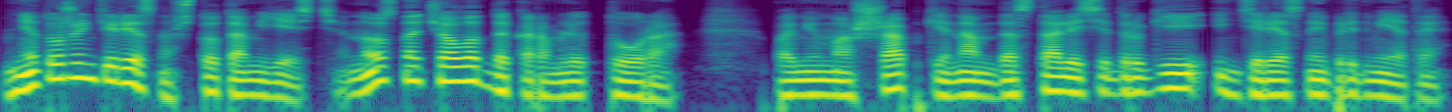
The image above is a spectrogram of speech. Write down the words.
Мне тоже интересно, что там есть, но сначала докормлю Тура. Помимо шапки нам достались и другие интересные предметы.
